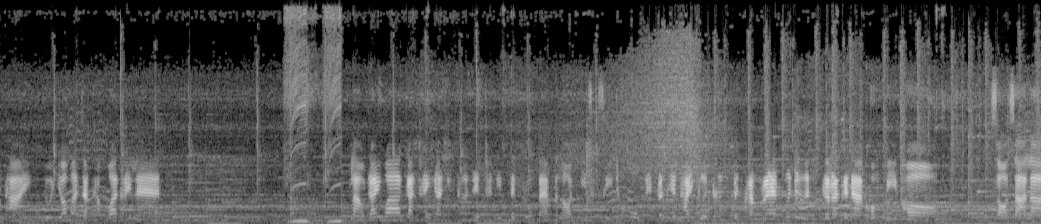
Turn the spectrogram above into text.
ศไทย โดยย่อมาจากคำว่า Thailand กล่าวได้ว่าการใช้งานอินเทอร์เน็ตชนิดเต็มรูปแบบตลอด 24 ชั่วโมงในประเทศไทยเกิดขึ้นเป็นครั้งแรกเมื่อเดือน กรกฎาคมปีพศศาลา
